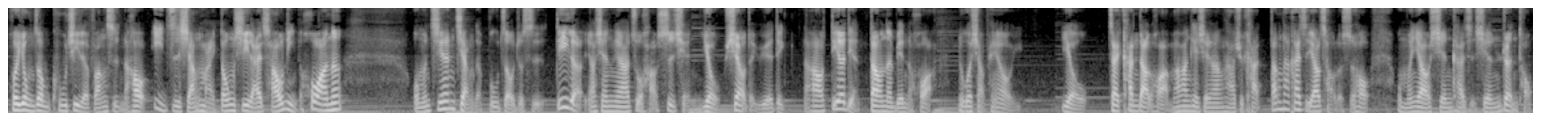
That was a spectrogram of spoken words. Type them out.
会用这种哭泣的方式，然后一直想买东西来吵你的话呢，我们今天讲的步骤就是，第一个要先跟他做好事前有效的约定。然后第二点，到那边的话，如果小朋友有在看到的话，麻烦可以先让他去看。当他开始要吵的时候，我们要先开始先认同，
